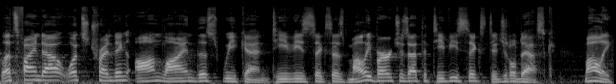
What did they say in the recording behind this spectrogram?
Let's find out what's trending online this weekend. TV6's Molly Birch is at the TV6 digital desk. Molly.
